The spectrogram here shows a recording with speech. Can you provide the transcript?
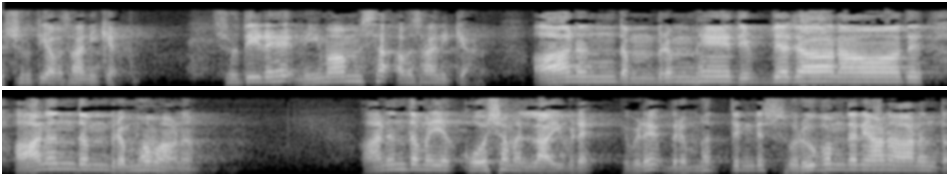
ശ്രുതി അവസാനിക്കണം ശ്രുതിയുടെ മീമാംസ അവസാനിക്കാണ് ആനന്ദം ബ്രഹ്മേ ദിവ്യജാനാത്. ആനന്ദം ബ്രഹ്മമാണ്. ആനന്ദമയ കോശമല്ല ഇവിടെ. ഇവിടെ ബ്രഹ്മത്തിന്റെ സ്വരൂപം തന്നെയാണ് ആനന്ദം.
